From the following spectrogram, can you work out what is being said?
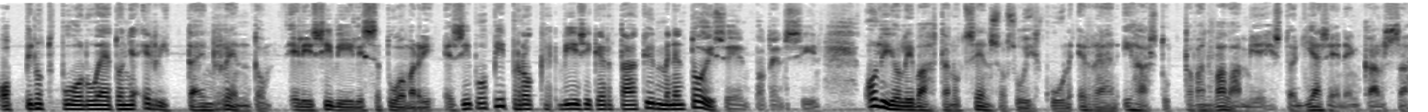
Oppinut puolueeton ja erittäin rento, eli siviilissä tuomari Sipo Piprok viisi kertaa kymmenen toiseen potenssiin, oli jo livahtanut sensosuihkuun erään ihastuttavan valamiehistön jäsenen kanssa,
